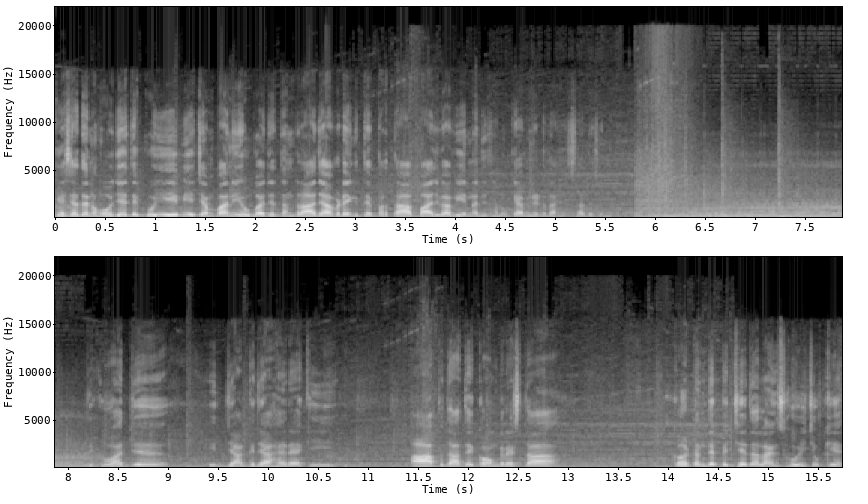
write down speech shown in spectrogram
ਕਿਸੇ ਦਿਨ ਹੋ ਜੇ ਤੇ ਕੋਈ ਇਹ ਵੀ ਅਚੰਭਾ ਨਹੀਂ ਹੋਊਗਾ, ਜਦੋਂ ਰਾਜਾ ਵੜਿੰਗ ਤੇ ਪ੍ਰਤਾਪ ਬਾਜਵਾ ਵੀ ਇਹਨਾਂ ਦੀ ਸਾਨੂੰ ਕੈਬਨਿਟ ਦਾ ਹਿੱਸਾ ਦਿਸਣਗੇ ਦੇਖੋ, ਅੱਜ ਇਹ ਜੱਗ ਜ਼ਾਹਿਰ ਹੈ ਕਿ ਆਪ ਦਾ ਤੇ ਕਾਂਗਰਸ ਦਾ ਕਰਟਨ ਦੇ ਪਿੱਛੇ ਤਾਂ ਅਲਾਈਅੰਸ ਹੋ ਹੀ ਚੁੱਕਿਆ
